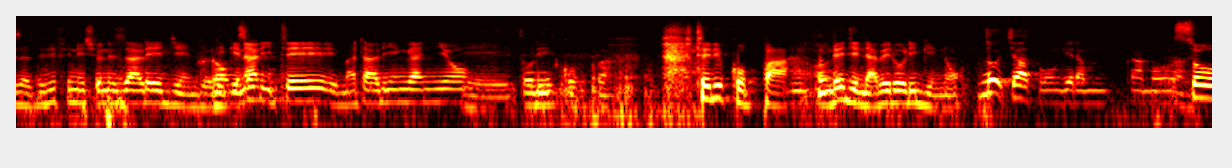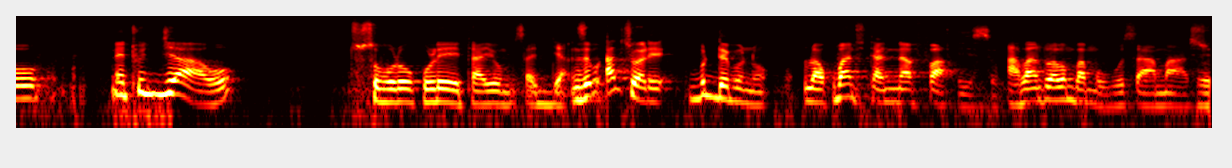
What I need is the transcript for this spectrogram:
za definition za legend. Originality ematalinga nnyo. Eh, tolikoppa teri koppa legend abeera oligino do kyatwongera mu kamola so netujjaawo tusobola okuleetayo omusajja. Nze actually budde buno lwakuba nti tannafa. Abantu abamu bamubuusa amaaso.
